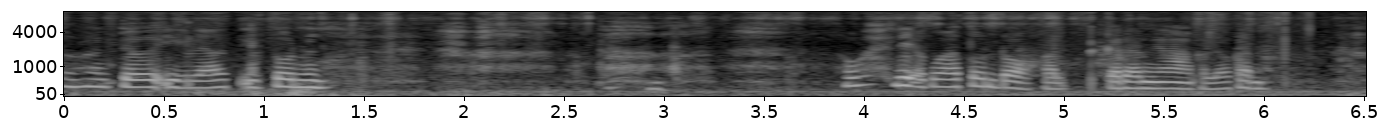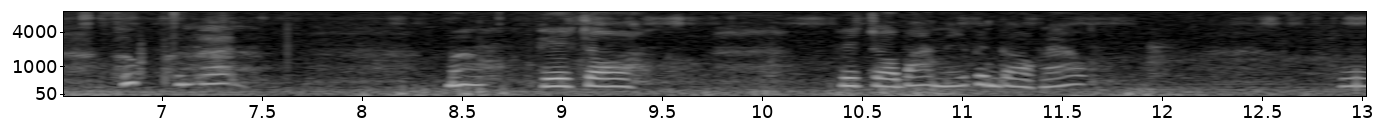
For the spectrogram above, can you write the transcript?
กำลังเจออีกแล้วอีกต้นหนึ่งโอ้ยเรียกว่าต้นดอกกับกระดานงากันแล้วกันฮึบเพื่อนๆมึงพีจอ พี่จอบ้านนี้เป็นดอกแล้วโอ้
